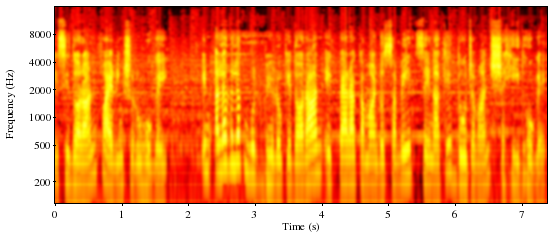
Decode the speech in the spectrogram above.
इसी दौरान फायरिंग शुरू हो गई। इन अलग अलग मुठभेड़ों के दौरान एक पैरा कमांडो समेत सेना के दो जवान शहीद हो गए।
